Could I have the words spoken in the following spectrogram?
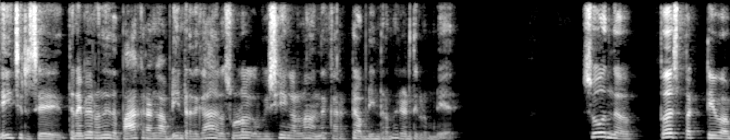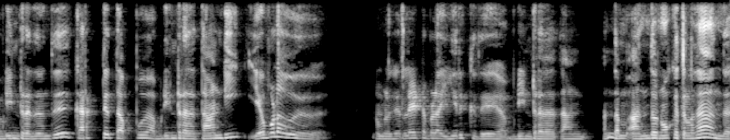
ஜெயிச்சிருச்சு. இத்தனை பேர் வந்து இதை பார்க்குறாங்க அப்படின்றதுக்காக அதில் சொல்ல விஷயங்கள்லாம் வந்து கரெக்டு அப்படின்ற மாதிரி எடுத்துக்கிட முடியாது. ஸோ இந்த பெர்ஸ்பெக்டிவ் அப்படின்றது வந்து கரெக்டு தப்பு அப்படின்றத தாண்டி எவ்வளவு நம்மளுக்கு ரிலேட்டபிளாக இருக்குது அப்படின்றத தாண்டி அந்த அந்த நோக்கத்தில் தான் அந்த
